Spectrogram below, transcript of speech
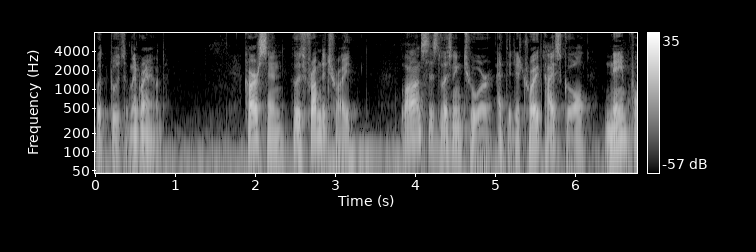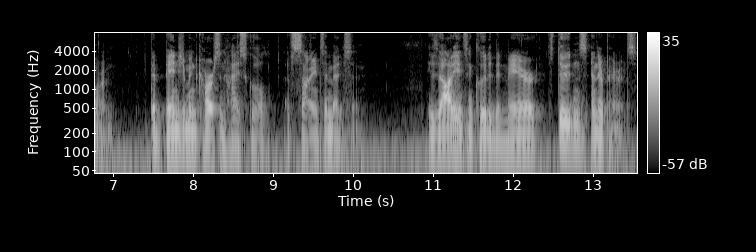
with boots on the ground. Carson, who is from Detroit, launched his listening tour at the Detroit High School named for him, the Benjamin Carson High School of Science and Medicine. His audience included the mayor, students, and their parents.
